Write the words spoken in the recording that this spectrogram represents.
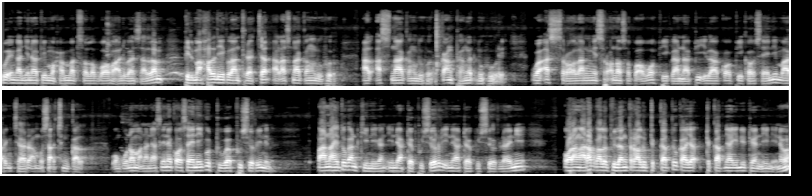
Hu ing kanjeng Nabi Muhammad sallallahu alaihi wasallam bil mahalli kelan derajat al asna kang luhur. Al asna kang luhur kang banget luhure. Wa asra lan ngisrono sapa Allah bi iklan Nabi ila qabi kausaini maring jarak musak jengkal Wong kuno maknanya aslinya kok ini dua busur ini. Panah itu kan gini kan, ini ada busur, ini ada busur. Nah ini Orang Arab kalau bilang terlalu dekat tuh kayak dekatnya ini dan ini, no?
